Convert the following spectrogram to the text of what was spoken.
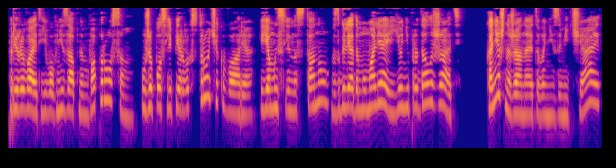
Прерывает его внезапным вопросом, уже после первых строчек Варя, и я мысленно стану, взглядом умоляя ее не продолжать. Конечно же, она этого не замечает,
